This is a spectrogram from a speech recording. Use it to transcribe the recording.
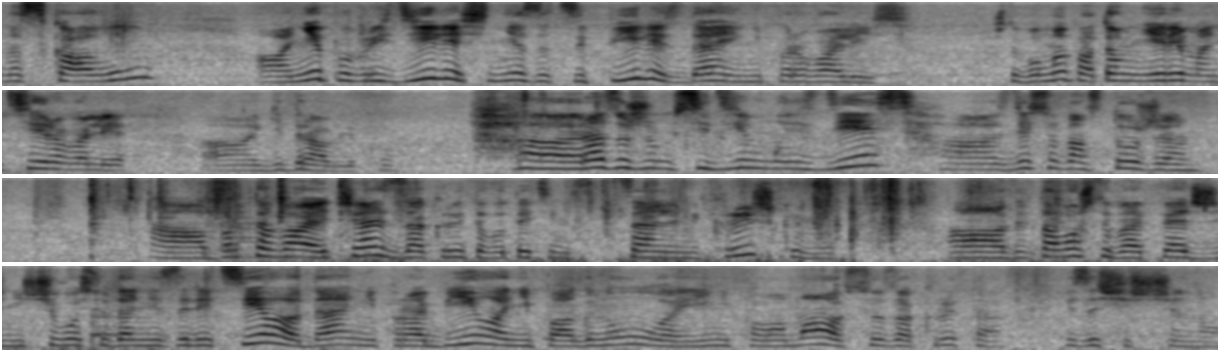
на скалу не повредились, не зацепились, да, и не порвались. Чтобы мы потом не ремонтировали а, гидравлику. А, Раз уже сидим мы здесь, а, здесь у нас тоже а, бортовая часть закрыта вот этими специальными крышками. а, Для того, чтобы, опять же, ничего сюда не залетело, да, не пробило, не погнуло и не поломало, все закрыто и защищено.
